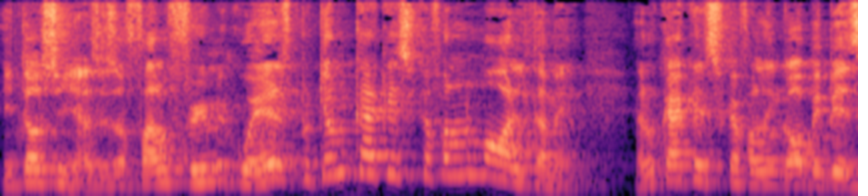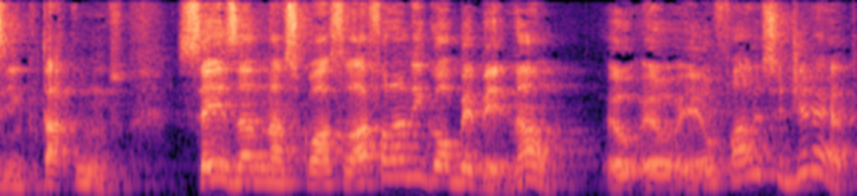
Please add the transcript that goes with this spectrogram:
Então, assim, às vezes eu falo firme com eles, porque eu não quero que eles fiquem falando mole também. Eu não quero que eles fiquem falando igual o bebezinho, que tá com uns seis anos nas costas lá, falando igual o bebê. Não, eu, eu, eu falo isso direto.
